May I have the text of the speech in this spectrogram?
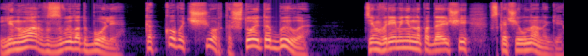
Ленуар взвыл от боли. Какого черта? Что это было? Тем временем нападающий вскочил на ноги.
